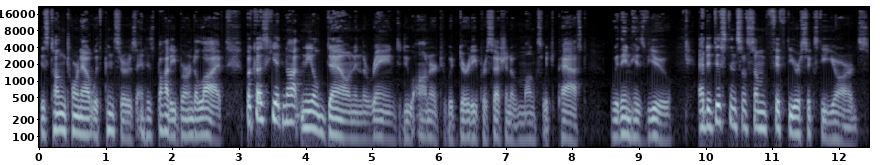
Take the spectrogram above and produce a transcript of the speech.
his tongue torn out with pincers, and his body burned alive, because he had not kneeled down in the rain to do honor to a dirty procession of monks which passed, within his view, at a distance of some fifty or sixty yards.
